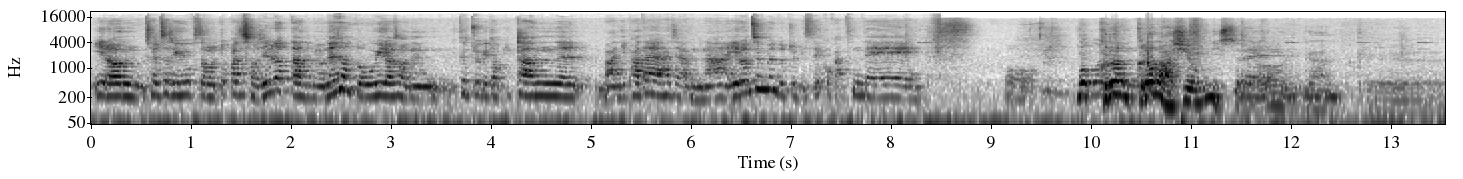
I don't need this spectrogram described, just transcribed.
이런 절차적 위법성을 똑같이 저질렀다는 면에서는 또 오히려 저는 그쪽이 더 비판을 많이 받아야 하지 않나 이런 측면도 좀 있을 것 같은데 뭐, 뭐 그런 그런 아쉬움은 있어요. 네. 그러니까 그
